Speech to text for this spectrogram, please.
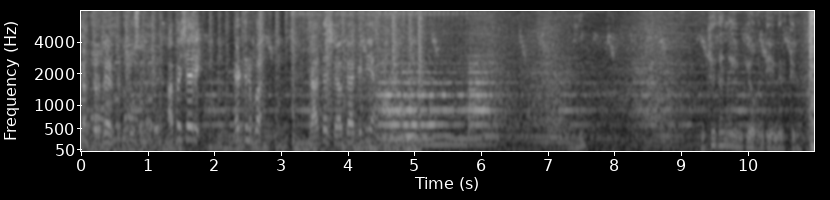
கர்த்தர் தான் எடுத்துட்டு போக சொன்னாரு. அப்ப சரி எடுத்துன்னு போ. ஷோக்காக்குதியா இங்கே தானே எங்கேயோ வண்டியை நிறுத்தியிருந்தோம்.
